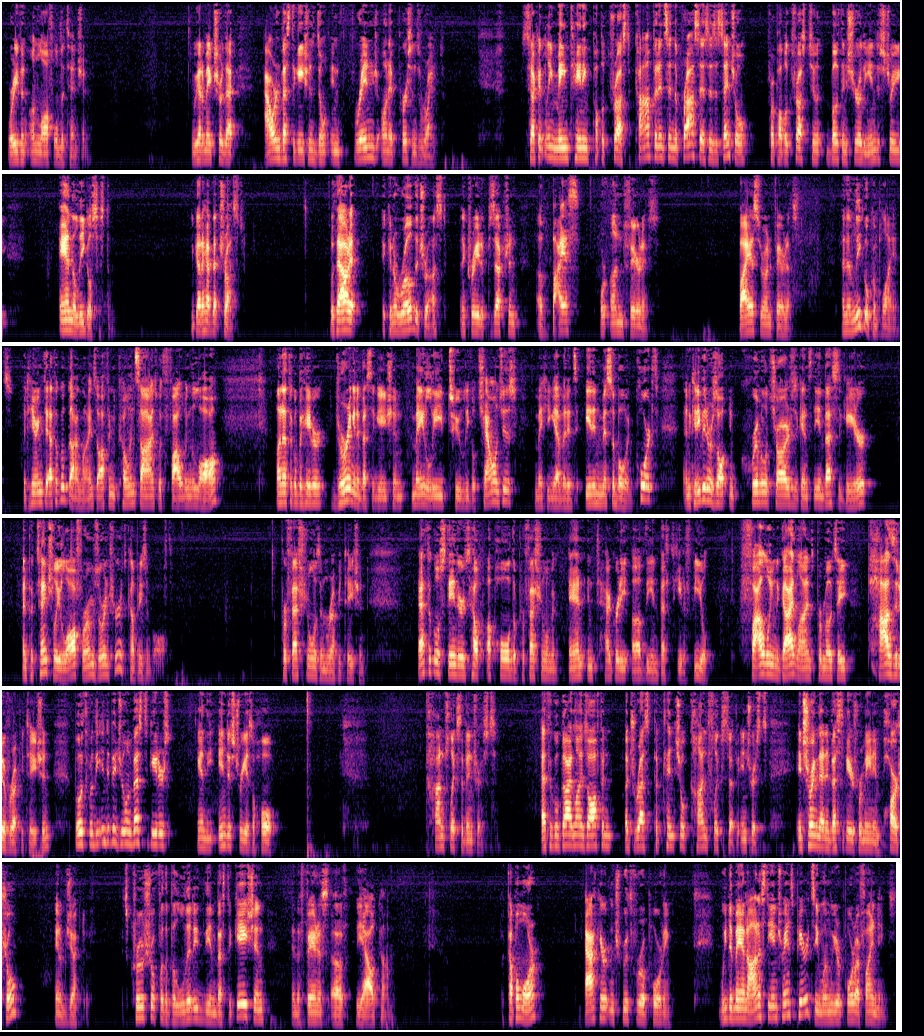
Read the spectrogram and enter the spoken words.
or even unlawful detention. We got to make sure that our investigations don't infringe on a person's right. Secondly, maintaining public trust. Confidence in the process is essential for public trust to both ensure the industry and the legal system. You got to have that trust. Without it, it can erode the trust and create a perception of bias or unfairness. Bias or unfairness. And then legal compliance. Adhering to ethical guidelines often coincides with following the law. Unethical behavior during an investigation may lead to legal challenges, making evidence inadmissible in court, and can even result in criminal charges against the investigator and potentially law firms or insurance companies involved. Professionalism reputation. Ethical standards help uphold the professionalism and integrity of the investigative field. Following the guidelines promotes a positive reputation, both for the individual investigators and the industry as a whole. Conflicts of interest. Ethical guidelines often address potential conflicts of interest, ensuring that investigators remain impartial and objective. It's crucial for the validity of the investigation and the fairness of the outcome. A couple more accurate and truthful reporting. We demand honesty and transparency when we report our findings.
